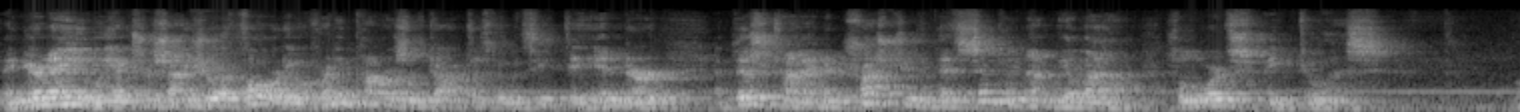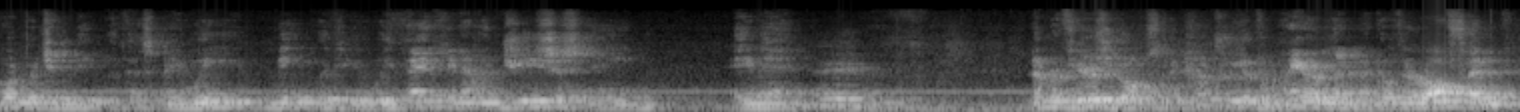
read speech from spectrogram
And in your name, we exercise your authority over any powers of darkness that would seek to hinder at this time and trust you that that simply not be allowed. So, Lord, speak to us. Lord, would you meet with us? May we meet with you. We thank you now in Jesus' name. Amen. Amen. A number of years ago, I was in the country of Ireland. I go there often.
